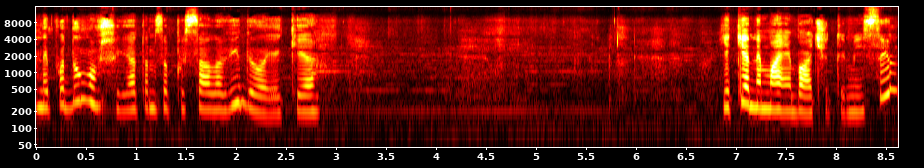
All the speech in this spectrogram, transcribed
не подумавши, я там записала відео, яке, яке не має бачити мій син.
